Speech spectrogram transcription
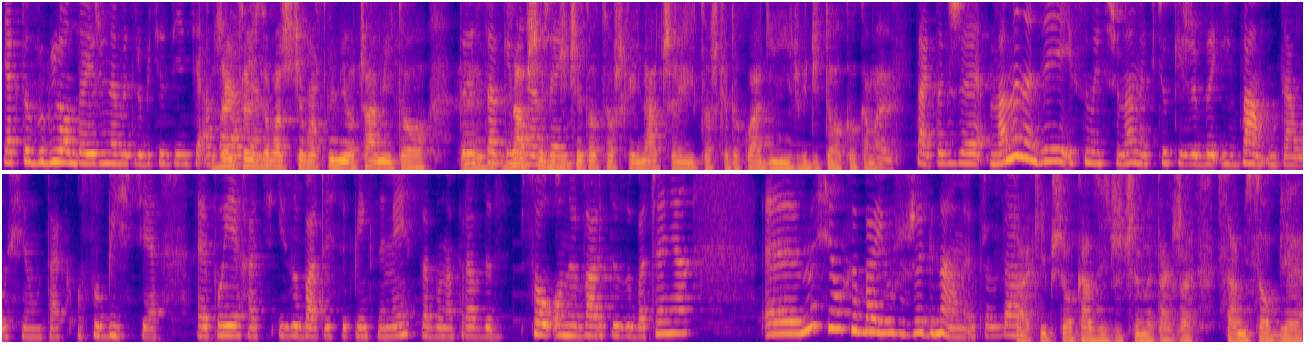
Jak to wygląda, jeżeli nawet robicie zdjęcie aparatem. Jeżeli coś zobaczycie Tak. własnymi oczami, to, To e, zawsze inaczej. widzicie to troszkę inaczej i troszkę dokładniej niż widzi to oko kamery. Tak, także mamy nadzieję i w sumie trzymamy kciuki, żeby i Wam udało się tak osobiście e, pojechać i zobaczyć te piękne miejsca, bo naprawdę są one warte zobaczenia. E, My się chyba już żegnamy, prawda? Tak, i przy okazji życzymy także sami sobie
